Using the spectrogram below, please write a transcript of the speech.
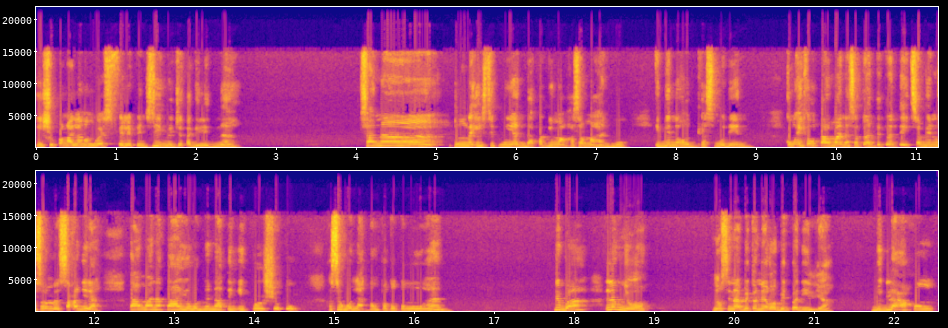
Issue pa nga lang ng West Philippine Sea, medyo tagilid na. Sana, kung naisip mo yan, dapat yung mga kasamahan mo, ibinroadcast mo din. Kung ikaw tama na sa 2028, sabihin mo sa, sa kanila, tama na tayo, wag na nating i-pursue to. Kasi wala tong patutunguhan. ba? Alam nyo, nung sinabi to ni Robin Padilla, bigla akong,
